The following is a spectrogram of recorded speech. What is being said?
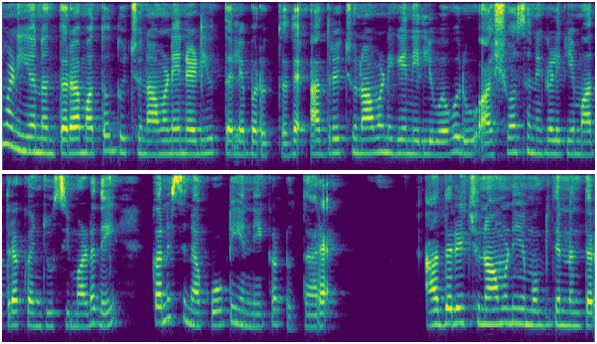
ಚುನಾವಣೆಯ ನಂತರ ಮತ್ತೊಂದು ಚುನಾವಣೆ ನಡೆಯುತ್ತಲೇ ಬರುತ್ತದೆ. ಆದರೆ ಚುನಾವಣೆಗೆ ನಿಲ್ಲುವವರು ಆಶ್ವಾಸನೆಗಳಿಗೆ ಮಾತ್ರ ಕಂಜೂಸಿ ಮಾಡದೆ ಕನಸಿನ ಕೋಟೆಯನ್ನೇ ಕಟ್ಟುತ್ತಾರೆ. ಆದರೆ ಚುನಾವಣೆಯ ಮುಗಿದ ನಂತರ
